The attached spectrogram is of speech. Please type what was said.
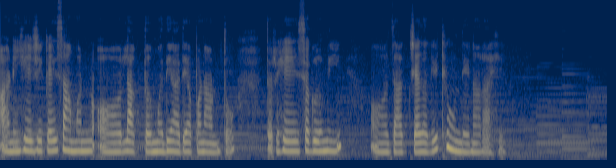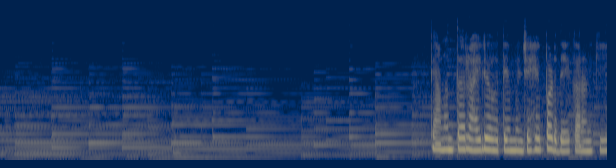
आणि हे जे काही सामान लागतं मध्ये आधी आपण आणतो तर हे सगळं मी जागच्या जागी ठेवून देणार आहे. त्यानंतर राहिले होते म्हणजे हे पडदे कारण की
